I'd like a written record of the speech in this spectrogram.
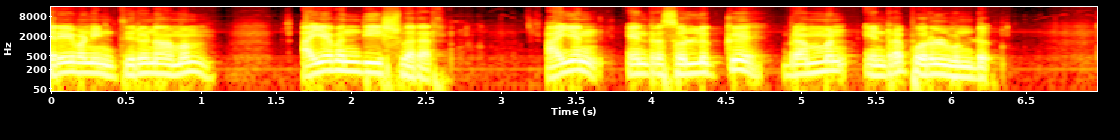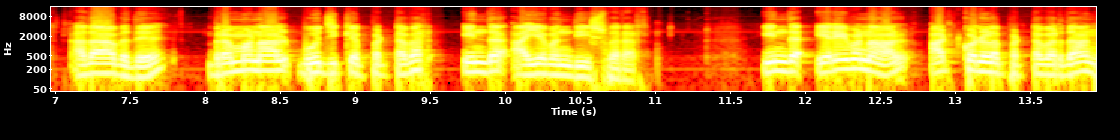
இறைவனின் திருநாமம் அயவந்தீஸ்வரர். அயன் என்ற சொல்லுக்கு பிரம்மன் என்ற பொருள் உண்டு. அதாவது பிரம்மனால் பூஜிக்கப்பட்டவர் இந்த அயவந்தீஸ்வரர். இந்த இறைவனால் ஆட்கொள்ளப்பட்டவர்தான்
